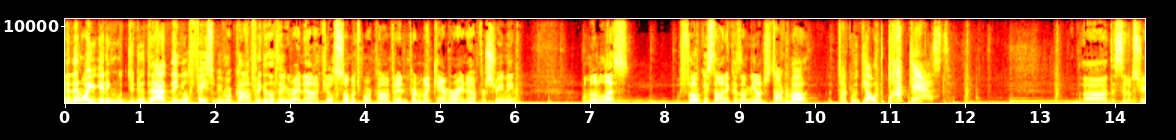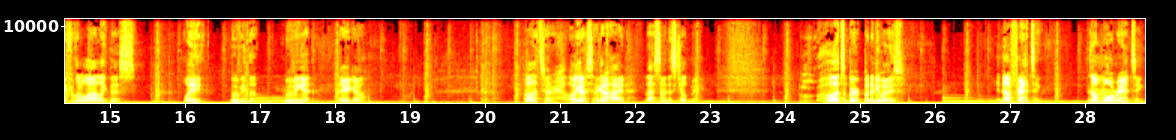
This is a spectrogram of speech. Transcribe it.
And then while you're getting to do that, then your face will be more confident. Because I'll tell you right now, I feel so much more confident in front of my camera right now for streaming. I'm a little less focused on it because I'm, you know, just talking about talking with y'all with the podcast. Uh, to sit up straight for a little while like this. Wait, moving the moving it. There you go. Oh, that's better. Oh, I gotta, I gotta hide. Last time this killed me. Oh, that's a burp. But anyways, enough ranting. No more ranting.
